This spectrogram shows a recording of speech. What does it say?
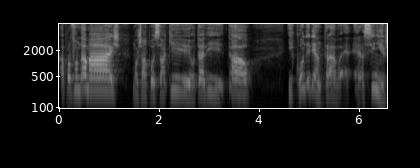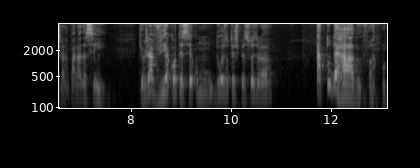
aprofundar mais, mostrar uma posição aqui, outra ali e tal. E quando ele entrava, é, era sinistro, era uma parada assim, que eu já vi acontecer com duas ou três pessoas, eu lá, tá tudo errado.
